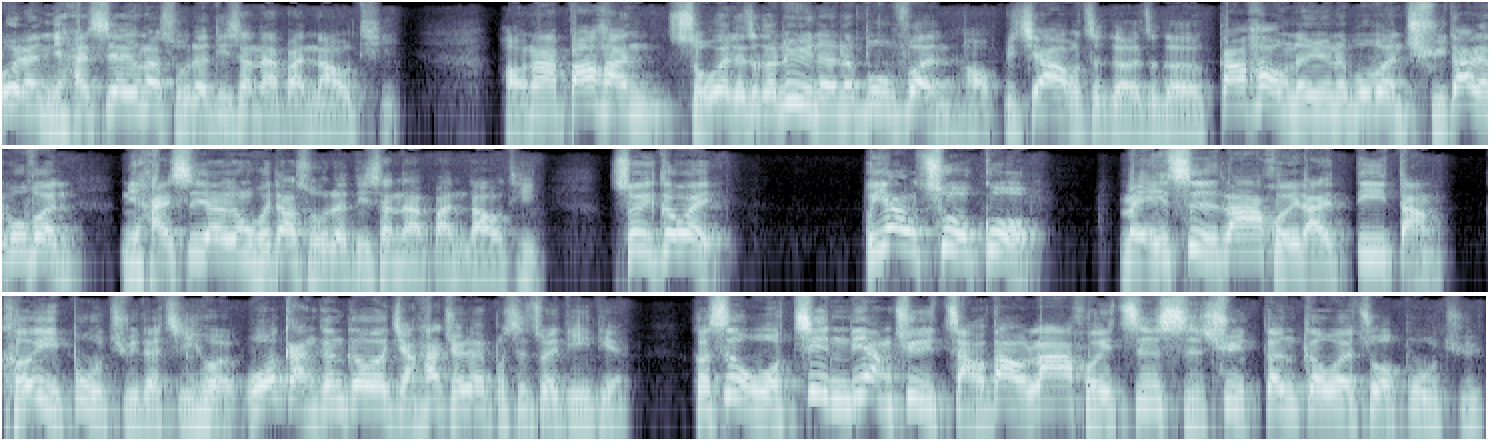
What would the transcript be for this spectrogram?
未来你还是要用到所谓的第三代半导体，好，那包含所谓的这个绿能的部分，好，比较这个这个高耗能源的部分，取代的部分，你还是要用回到所谓的第三代半导体。所以各位不要错过每一次拉回来低档可以布局的机会。我敢跟各位讲，它绝对不是最低点，可是我尽量去找到拉回之时去跟各位做布局，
